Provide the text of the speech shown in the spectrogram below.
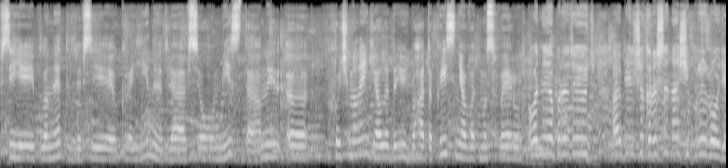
всієї планети, для всієї України, для всього міста. Вони е, хоч маленькі, але дають багато кисня в атмосферу. Вони передають більше краси нашій природі.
